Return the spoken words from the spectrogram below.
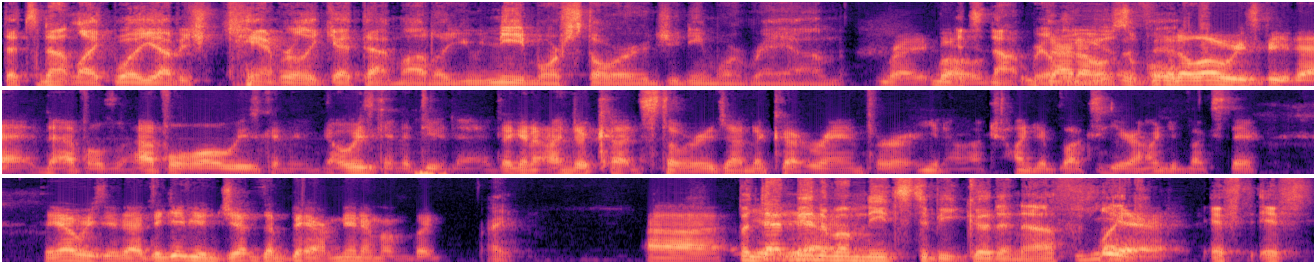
that's not like, well, yeah, but you can't really get that model. You need more storage. You need more RAM. Right. Well, it's not really usable. It'll always be that. Apple's Apple always gonna always gonna do that. They're gonna undercut storage, undercut RAM for you know a hundred bucks here, a hundred bucks there. They always do that. They give you just the bare minimum, but right. Uh, but yeah, that minimum yeah. needs to be good enough. Like yeah. If if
